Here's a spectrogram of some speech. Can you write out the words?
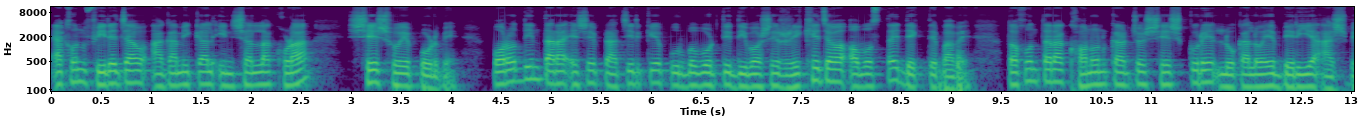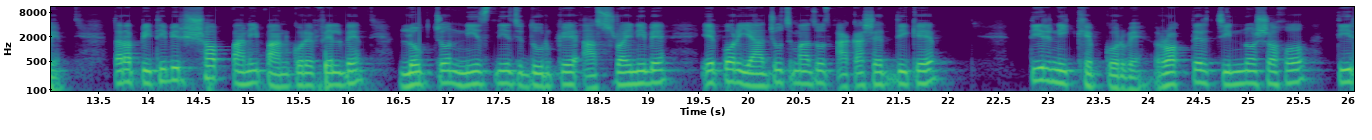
এখন ফিরে যাও, আগামীকাল ইনশাল্লাহ খোড়া শেষ হয়ে পড়বে। পরদিন তারা এসে প্রাচীরকে পূর্ববর্তী দিবসের রেখে যাওয়া অবস্থায় দেখতে পাবে। তখন তারা খনন কার্য শেষ করে লোকালয়ে বেরিয়ে আসবে। তারা পৃথিবীর সব পানি পান করে ফেলবে, লোকজন নিজ নিজ দূরকে আশ্রয় নিবে। এরপর ইয়াজুজ মাজুজ আকাশের দিকে তীর নিক্ষেপ করবে। রক্তের চিহ্নসহ তীর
